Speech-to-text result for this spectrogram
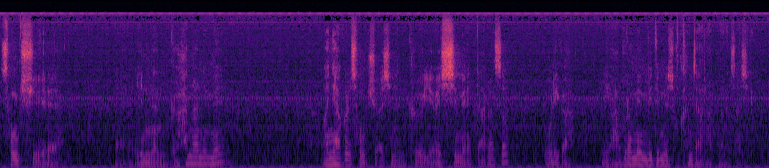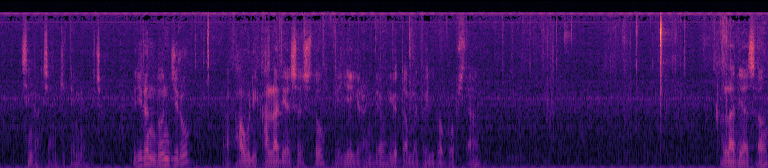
성취에 있는 그 하나님의 언약을 성취하시는 그 열심에 따라서 우리가 이 아브라함의 믿음에 속한 자라고 하는 사실을 생각지 않기 때문에 그렇죠. 이런 논지로 바울이 갈라디아서에서도 얘기를 하는데요. 이것도 한번 더 읽어봅시다. 갈라디아서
